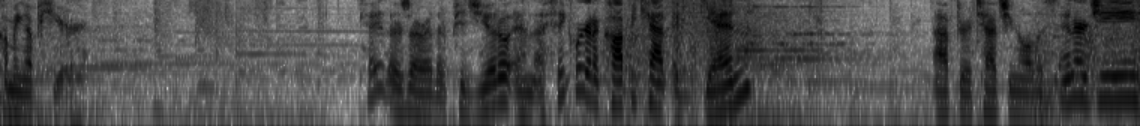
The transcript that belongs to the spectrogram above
coming up here. Okay, there's our other Pidgeotto, and I think we're going to copycat again after attaching all this energy.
